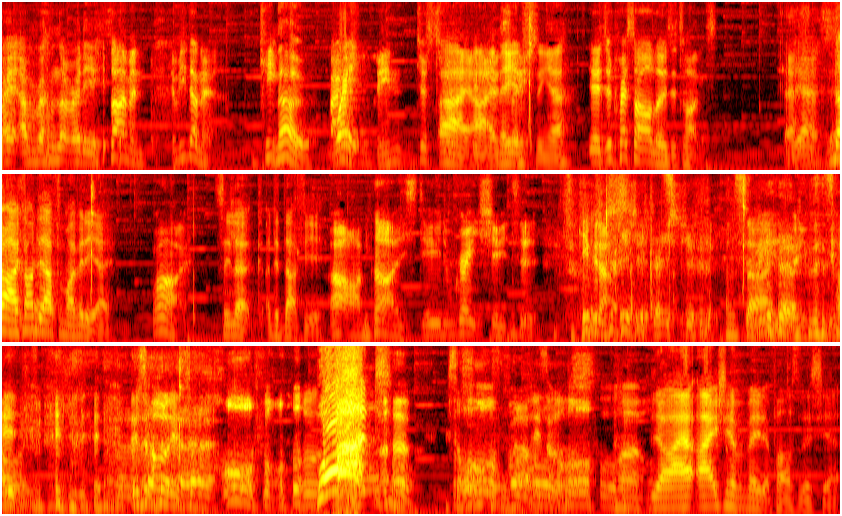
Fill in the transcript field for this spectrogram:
Wait, I'm, I'm not ready. Simon, have you done it? Keep No. Wait. falling, Just to Alright, the alright, make it interesting, yeah? Yeah, just press R loads of times. Yes. No, I can't do that for my video. Why? See, look, I did that for you. Oh, nice, dude. Great shoot. Keep it up. Great shoot. I'm sorry. this whole... this hole is awful. What? It's awful. It's awful. hole. Yeah, I, I actually haven't made it past this yet.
